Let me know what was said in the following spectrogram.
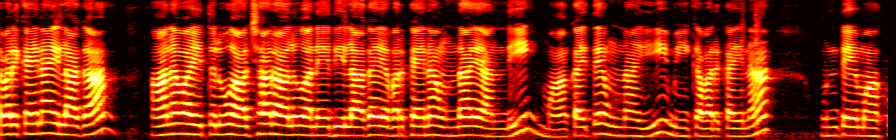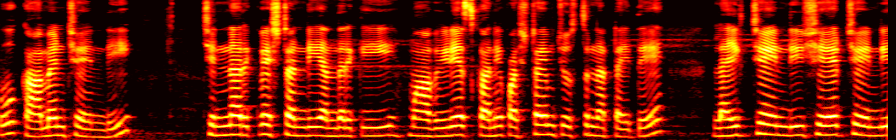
ఎవరికైనా ఇలాగా ఆనవాయితులు ఆచారాలు అనేది ఇలాగా ఎవరికైనా ఉన్నాయా అండి? మాకైతే ఉన్నాయి. మీకు ఎవరికైనా ఉంటే మాకు కామెంట్ చేయండి. చిన్న రిక్వెస్ట్ అండి అందరికీ. మా వీడియోస్ కానీ ఫస్ట్ టైం చూస్తున్నట్టయితే లైక్ చేయండి షేర్ చేయండి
